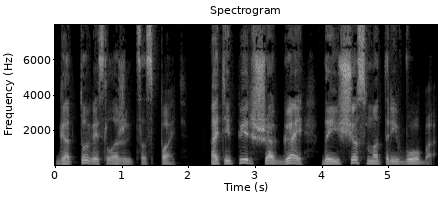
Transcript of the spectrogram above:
готовясь ложиться спать. А теперь шагай, да еще смотри в оба.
